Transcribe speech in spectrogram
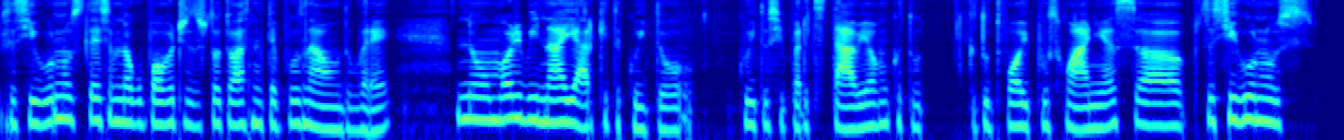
Със сигурност те са много повече, защото аз не те познавам добре. Но може би най-ярките, които, които си представям като, като твои послания, са със сигурност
